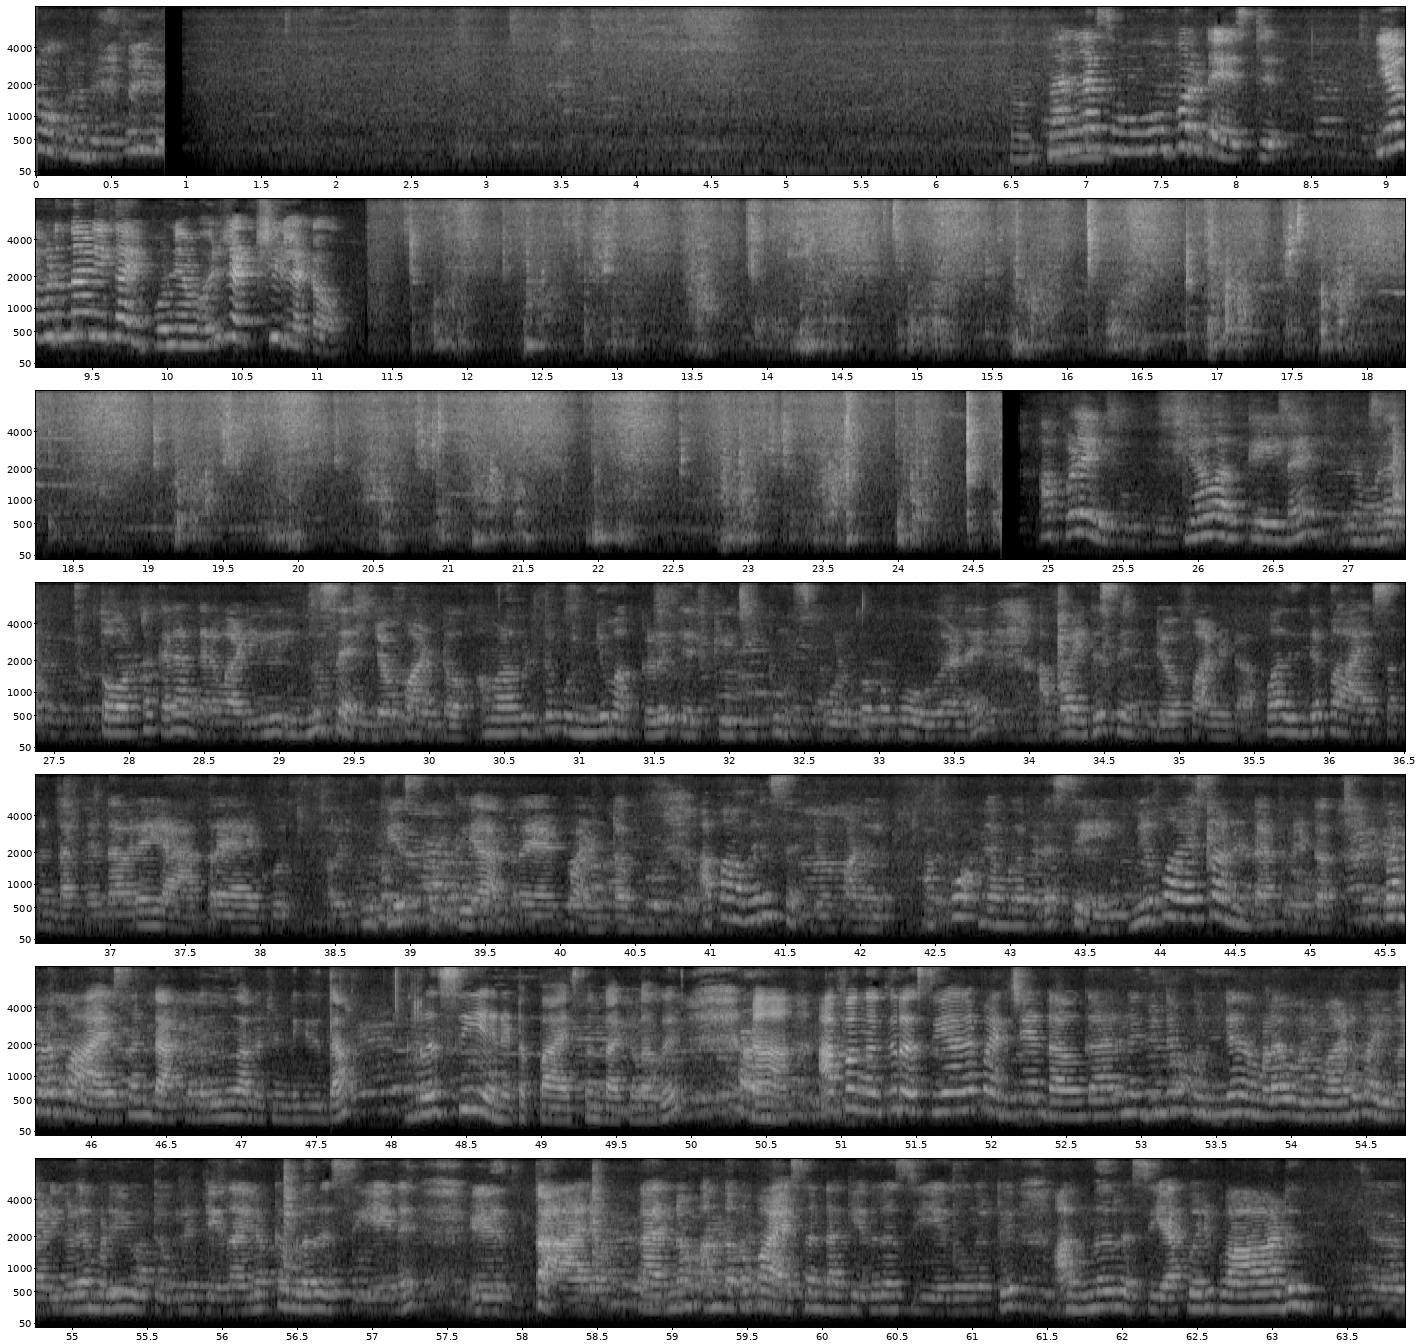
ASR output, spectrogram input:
നോക്കുന്നത് നല്ല super taste എവിടുന്നാണ് ഈ കൈപ്പുണ്യം? ഒരു രക്ഷയില്ല കേട്ടോ അപ്പോളേ ചെയ്യണേ നമ്മളെ തോട്ടക്കര അംഗനവാടിയിൽ ഇന്ന് സെൻഡ് ഓഫ് ആണ് കേട്ടോ നമ്മളെ ഇവിടുത്തെ കുഞ്ഞു മക്കൾ എൽ കെ ജിക്കും സ്കൂളിലേക്കും ഒക്കെ പോവുകയാണ്. അപ്പോൾ അതിന്റെ സെൻഡ് ഓഫ് ആണ് കേട്ടോ അപ്പോൾ അതിന്റെ പായസമൊക്കെ ഉണ്ടാക്കേണ്ട അവരെ യാത്രയായപ്പോൾ അവർ പുതിയ സ്കൂൾക്ക് യാത്രയായപ്പോൾ ആണ് കേട്ടോ അപ്പോൾ അവർ സെൻഡ് ഓഫ് ആണല്ലോ. അപ്പോൾ നമ്മളിവിടെ സേമിയ പായസമാണ് ഉണ്ടാക്കുന്നത് കേട്ടോ അപ്പോൾ നമ്മൾ പായസം ഉണ്ടാക്കുന്നത് എന്ന് പറഞ്ഞിട്ടുണ്ടെങ്കിൽ ഇതാ റസിയാണ് കേട്ടോ പായസം ഉണ്ടാക്കുന്നത് ആ അപ്പം നിങ്ങൾക്ക് റസിയാനെ പരിചയം ഉണ്ടാവും. കാരണം ഇതിന്റെ മുന്നേ നമ്മളെ ഒരുപാട് പരിപാടികൾ നമ്മൾ യൂട്യൂബിൽ ഇട്ടിരുന്നു അതിലൊക്കെ നമ്മൾ റസിയേന് താരം. കാരണം അന്നൊക്കെ പായസം ഉണ്ടാക്കിയത് റസിയെന്ന് എന്നിട്ട് അന്ന് റസിയാക്ക് ഒരുപാട്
